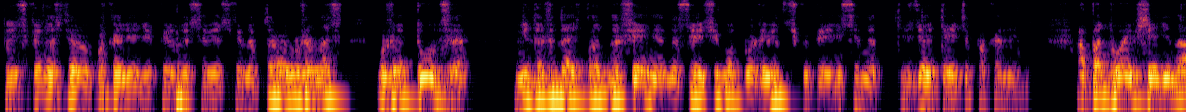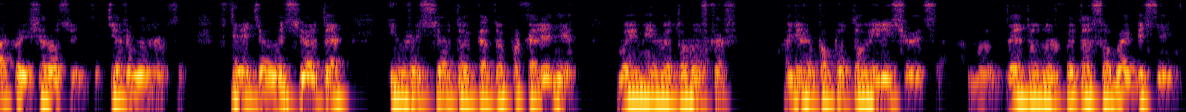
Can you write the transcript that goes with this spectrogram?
То есть, когда с первого поколения первый советский на второй, уже нас, уже тут же, не дожидаясь плодоношения, на следующий год можно веточку перенести, на, сделать третье поколение. А по двое все одинаковые, все родственники, те же манжурцы. С третьего на четвертое, и уже с четвертого, пятого поколения мы имеем эту роскошь, они же попутно увеличиваются. Но для этого нужно какое-то особое объяснение.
